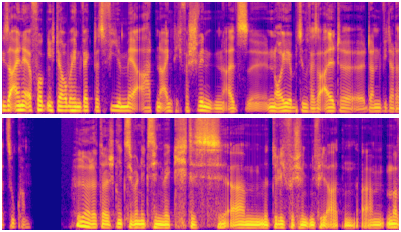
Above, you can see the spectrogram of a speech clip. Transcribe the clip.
dieser eine Erfolg nicht darüber hinweg, dass viel mehr Arten eigentlich verschwinden, als äh, neue bzw. alte äh, dann wieder dazukommen? Ja, da täuscht nichts über nichts hinweg. Das, ähm, natürlich verschwinden viele Arten. Ähm, man,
